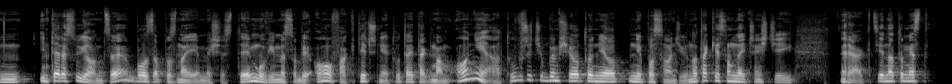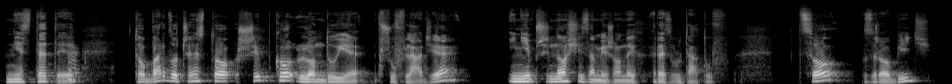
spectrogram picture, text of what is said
Mm, interesujące, bo zapoznajemy się z tym, mówimy sobie, o faktycznie, tutaj tak mam, o nie, a tu w życiu bym się o to nie, nie posądził. No takie są najczęściej reakcje, natomiast niestety tak. to bardzo często szybko ląduje w szufladzie i nie przynosi zamierzonych rezultatów. Co zrobić,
